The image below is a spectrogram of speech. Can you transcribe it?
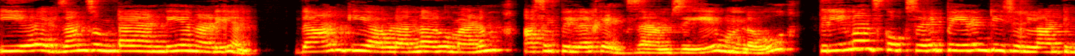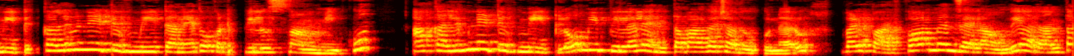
ఈ ఇయర్ ఎగ్జామ్స్ ఉంటాయండి అని అడిగాను. దానికి ఆవిడ అన్నారు మేడం అసలు పిల్లలకి ఎగ్జామ్స్ ఏ ఉండవు. త్రీ మంత్స్కి ఒకసారి పేరెంట్ టీచర్ లాంటి మీట్ కల్మినేటివ్ మీట్ అనేది ఒకటి పిలుస్తాం మీకు. ఆ కల్మినేటివ్ మీట్లో మీ పిల్లలు ఎంత బాగా చదువుకున్నారు వాళ్ళ పర్ఫార్మెన్స్ ఎలా ఉంది అదంతా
